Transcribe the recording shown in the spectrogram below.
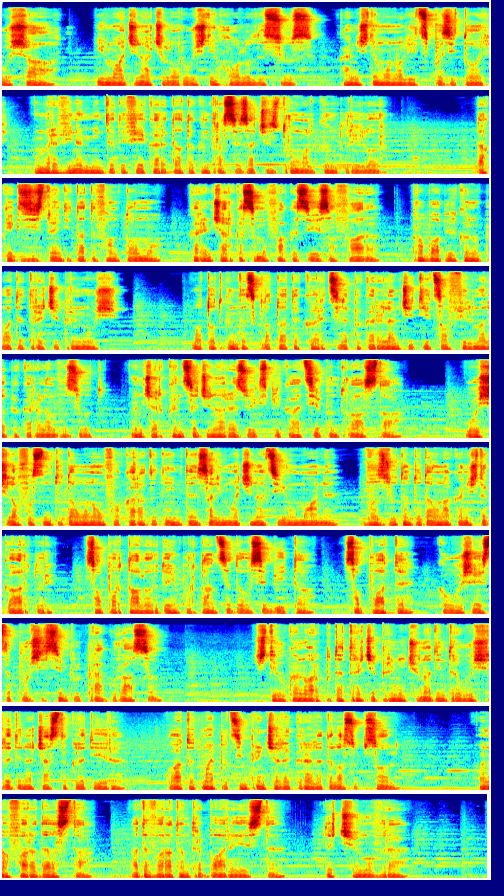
Ușa, imaginea celor uși din holul de sus, ca niște monoliți păzitori, îmi revine în minte de fiecare dată când trasez acest drum al gândurilor. Dacă există o entitate fantomă care încearcă să mă facă să ies afară, probabil că nu poate trece prin uși. Mă tot gândesc la toate cărțile pe care le-am citit sau filmele pe care le-am văzut, încercând să generez o explicație pentru asta. Ușile au fost întotdeauna un focar atât de intens al imaginației umane, văzut întotdeauna ca niște garduri sau portaluri de importanță deosebită, sau poate că ușa este pur și simplu prea groasă. Știu că nu ar putea trece prin niciuna dintre ușile din această clădire, cu atât mai puțin prin cele grele de la subsol. În afară de asta, adevărata întrebare este, de ce mă vrea?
